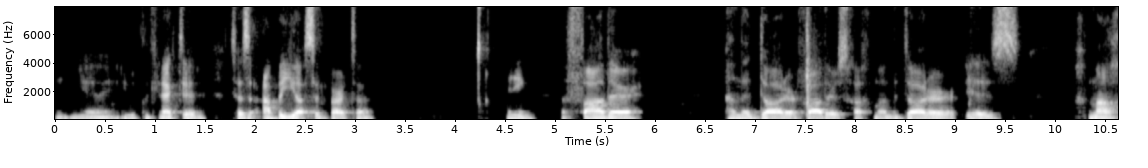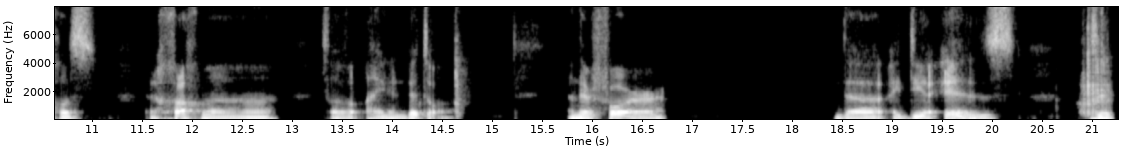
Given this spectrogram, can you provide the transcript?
uniquely connected. It says Abba Yasad Barta, meaning the father and the daughter, father is Chachma, the daughter is Malchus, Chachma is of Ein and Bittel. And therefore, the idea is, is that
